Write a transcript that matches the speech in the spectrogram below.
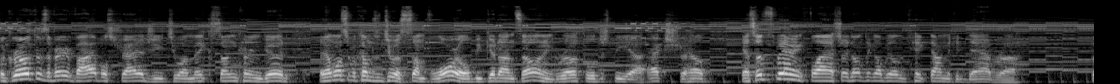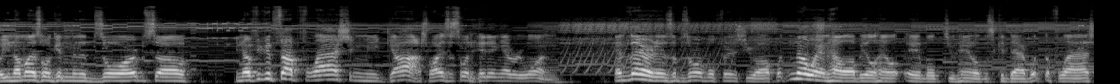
But growth is a very viable strategy to uh, make Sunkern good. And then once it becomes into a Sunflora, it'll be good on own, and growth will just be uh, extra help. Yeah, so it's spamming Flash, so I don't think I'll be able to take down the Kadabra. But, you know, might as well get an Absorb, so you know, if you could stop flashing me, gosh, why is this one hitting everyone? And there it is, Absorb will finish you off, but no way in hell I'll be able to handle this Kadabra with the Flash.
